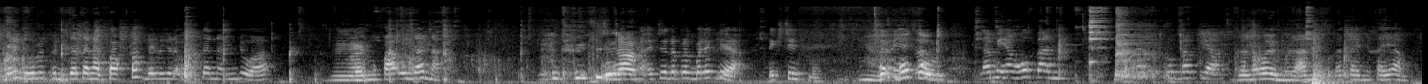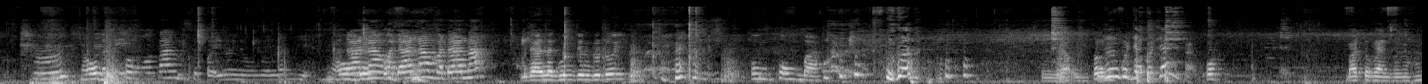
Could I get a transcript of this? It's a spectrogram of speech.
Dahil urut pa dito nagpakpak dahil gila kita na nyo ah. Hmm. Mukhaon na na. Na. Ito na pagbalik dia. Exchange mo. Bukom. Lami ang utan. Kubak ya. Gano'n oy, mula ano pag-atay ni tayang. Hmm? Naubos Lami ko. Sa pa ino yung wilan. Naubos Madana, madana, madana. Madanag minjang dudoy. Pungpong ba? Pag ko dyan pa dyan. Ako. Bato kan ko na ha.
